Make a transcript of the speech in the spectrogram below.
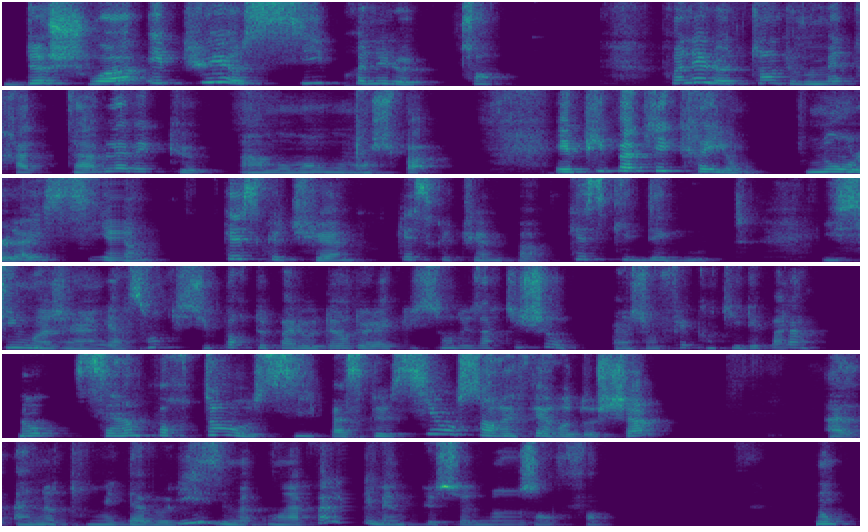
de choix. Et puis aussi, prenez le temps. Prenez le temps de vous mettre à table avec eux à un moment où on ne mange pas. Et puis, papier crayon. Nous, on l'a ici. Hein. Qu'est-ce que tu aimes? Qu'est-ce que tu n'aimes pas? Qu'est-ce qui te dégoûte? Ici, moi, j'ai un garçon qui supporte pas l'odeur de la cuisson des artichauts. Ben, J'en fais quand il n'est pas là. Donc, c'est important aussi parce que si on s'en réfère au dosha, à, notre métabolisme, on n'a pas les mêmes que ceux de nos enfants. Donc,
